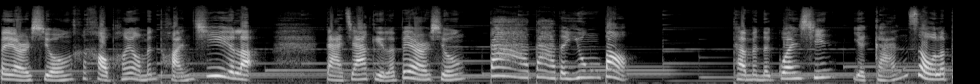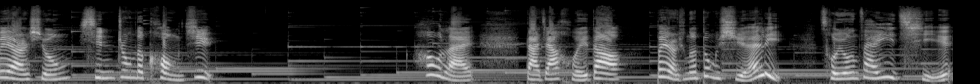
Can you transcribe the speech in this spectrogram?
贝尔熊和好朋友们团聚了。大家给了贝尔熊大大的拥抱，他们的关心也赶走了贝尔熊心中的恐惧。后来，大家回到贝尔熊的洞穴里，簇拥在一起。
